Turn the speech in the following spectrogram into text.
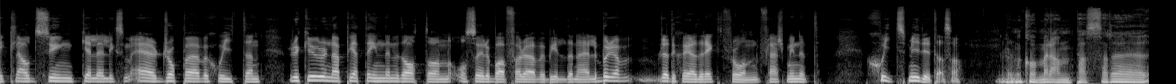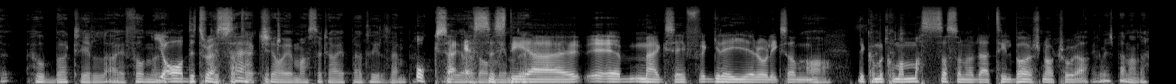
iCloud-synk eller liksom airdroppa över skiten. Ryck ur den där, peta in den i datorn och så är det bara att föra över bilderna eller börja redigera direkt från flashminnet. Skitsmidigt alltså. De kommer anpassade hubbar till iPhone. Ja, det tror jag Touch säkert. har ju Master till iPad till exempel. Och så här SSD, eh, MagSafe-grejer och liksom Ja, det kommer säkert. komma massa sådana där tillbehör snart tror jag. Det blir spännande.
